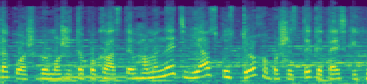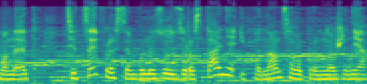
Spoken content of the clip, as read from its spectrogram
Також ви можете покласти в гаманець в'язку з трьох або шести китайських монет. Ці цифри символізують зростання і фінансове примноження.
